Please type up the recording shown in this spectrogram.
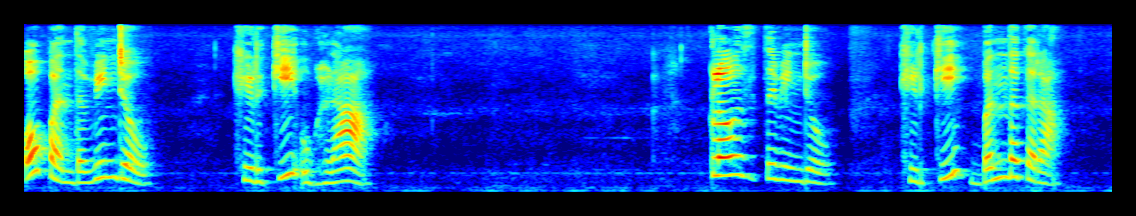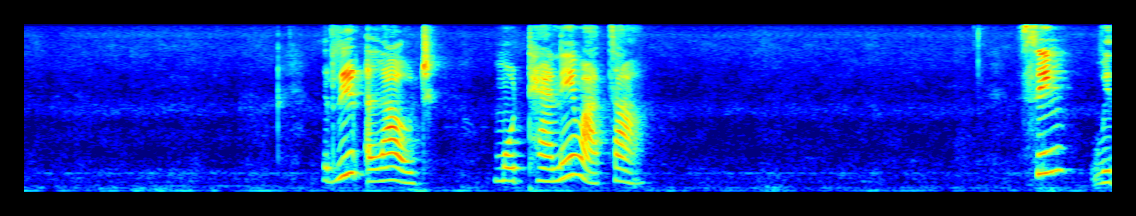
ओपन द विंडो खिडकी उघडा. क्लोज द विंडो खिडकी बंद करा. रीड अलाउड मोठ्याने वाचा. सिंग विथ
